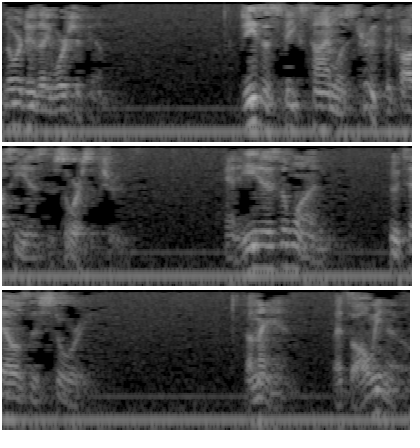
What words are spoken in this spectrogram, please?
nor do they worship him. Jesus speaks timeless truth because he is the source of truth. And he is the one who tells this story. A man. That's all we know.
